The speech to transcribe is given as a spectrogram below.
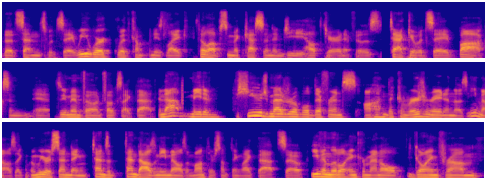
the sentence would say, We work with companies like Philips and McKesson and GE Healthcare. And if it was tech, it would say Box and, and ZoomInfo and folks like that. And that made a huge measurable difference on the conversion rate in those emails. Like when we were sending tens of 10,000 emails a month or something like that. So even little incremental going from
